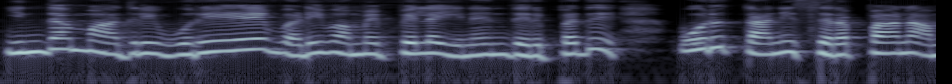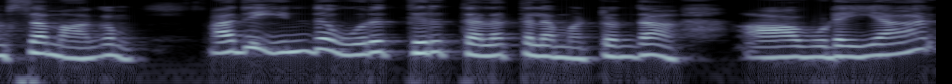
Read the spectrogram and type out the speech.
இந்த மாதிரி ஒரே வடிவமைப்பில் இணைந்திருப்பது ஒரு தனி சிறப்பான அம்சமாகும். அது இந்த ஒரு திருத்தலத்தில் மட்டும்தான். ஆவுடையார்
